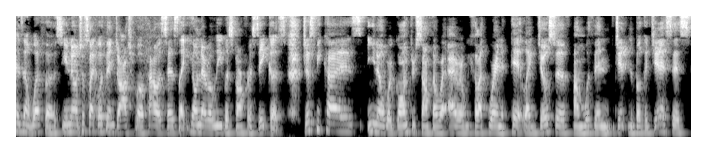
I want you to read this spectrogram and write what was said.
isn't with us, you know, just like within Joshua of how it says like he'll never leave us nor forsake us. Just because, you know, we're going through something or whatever, we feel like we're in a pit, like Joseph um within Gen- the book of Genesis,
